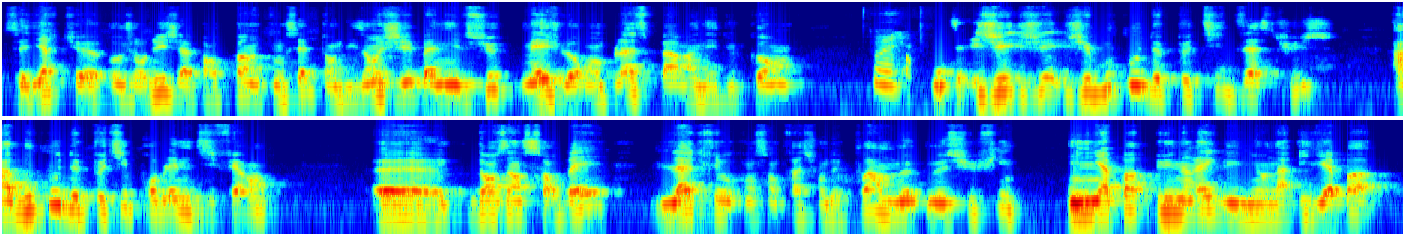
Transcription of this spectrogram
C'est-à-dire qu'aujourd'hui, je n'apporte pas un concept en disant j'ai banni le sucre, mais je le remplace par un édulcorant. Ouais. J'ai beaucoup de petites astuces à beaucoup de petits problèmes différents. Euh, dans un sorbet, la cryoconcentration de poire me, me suffit. Il n'y a pas une règle, il y en a, il n'y a pas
